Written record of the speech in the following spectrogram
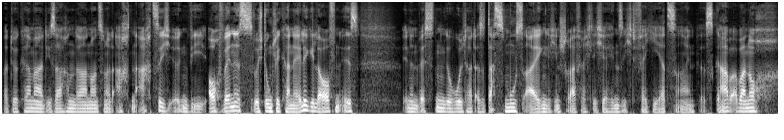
Bad Dürkheimer die Sachen da 1988 irgendwie, auch wenn es durch dunkle Kanäle gelaufen ist, in den Westen geholt hat. Also das muss eigentlich in strafrechtlicher Hinsicht verjährt sein. Es gab aber noch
